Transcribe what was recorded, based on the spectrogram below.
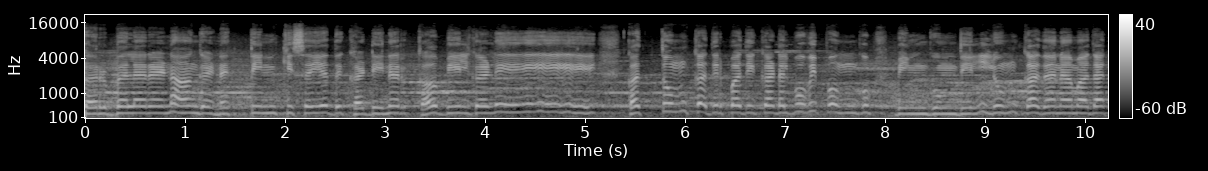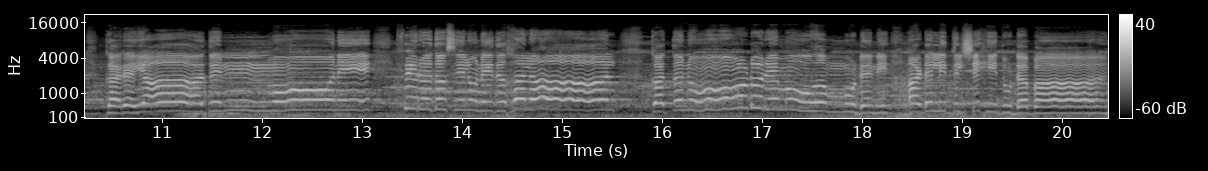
கர்பலரணாங்கணத்தின் கிசையது கடினர் கபில்களே. கத்தும் கதிர்பதி கடல் புவி பொங்கும் பிங்கும் தில்லும் கதனமதால் கரையாதென் மோனே. ஃபிரதோசில் உனைது ஹலால் கதனோடுரை மோகம் உடனே அடலிதில் ஷெஹிதுடபான்.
